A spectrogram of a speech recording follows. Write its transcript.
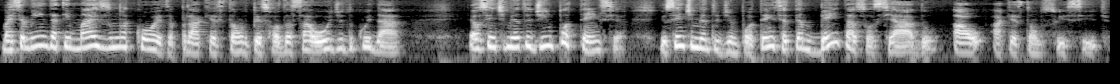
Mas também ainda tem mais uma coisa para a questão do pessoal da saúde e do cuidar é o sentimento de impotência. E o sentimento de impotência também está associado ao, à questão do suicídio.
